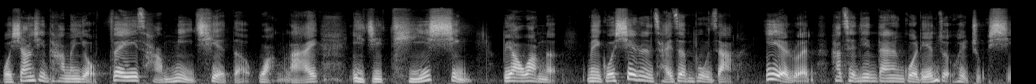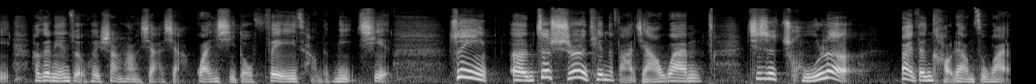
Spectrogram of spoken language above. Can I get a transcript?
我相信他们有非常密切的往来，以及提醒，不要忘了美国现任财政部长。叶伦，他曾经担任过联准会主席，他跟联准会上上下下关系都非常的密切，所以，呃，这十二天的法夹弯，其实除了拜登考量之外，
